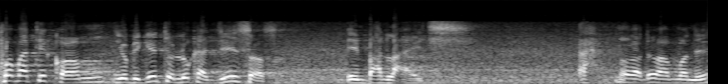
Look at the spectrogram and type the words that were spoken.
poverty comes, you begin to look at Jesus in bad lights. Ah, no, I don't have money.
